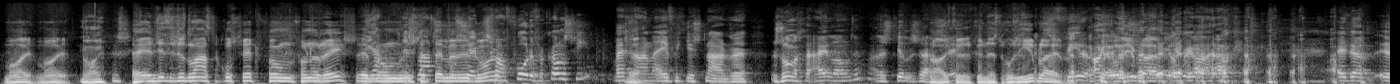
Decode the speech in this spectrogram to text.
mooi, mooi. Mooi. Hey, en dit is het laatste concert van, van een race? En ja, dan in laatste september weer concert door? van voor de vakantie. Wij Ja. gaan eventjes naar de zonnige eilanden, aan de Stille Zuidzee. Nou, je kunt, je kunt net zo goed hier blijven. Vieren. Oh, ja, hier blijven. Oké, maar, oké. En dan eh,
